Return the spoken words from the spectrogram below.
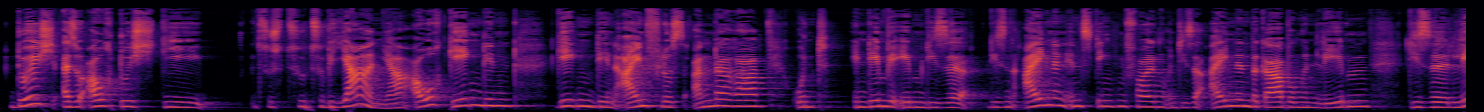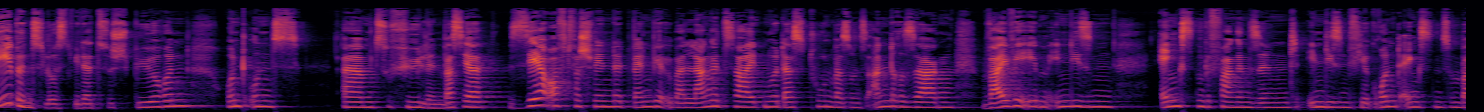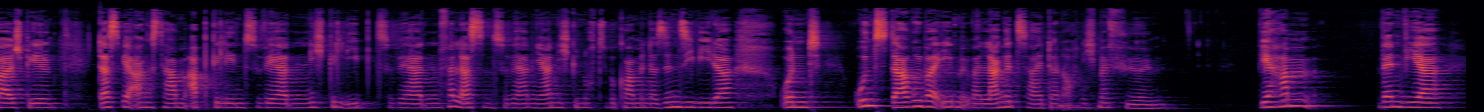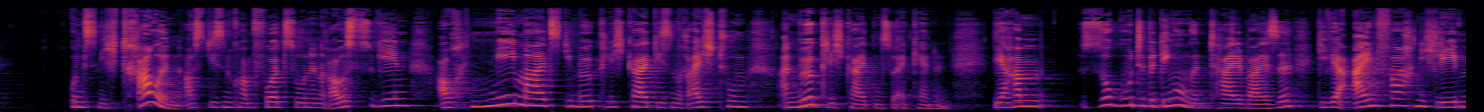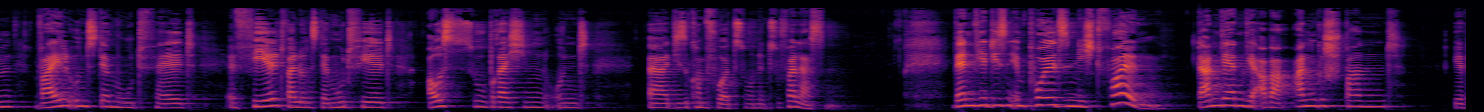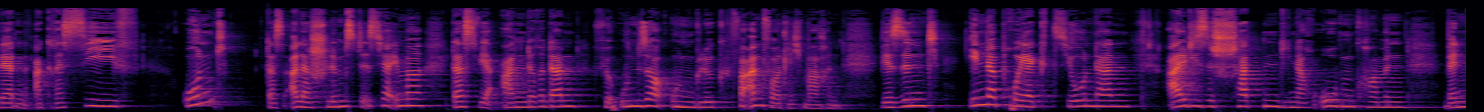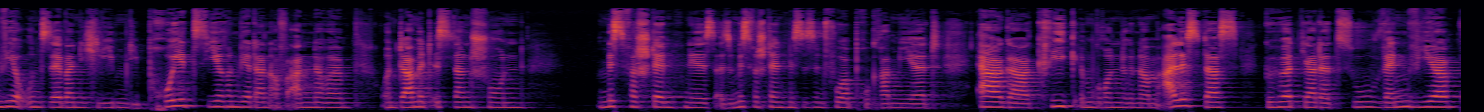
durch, also auch durch die zu, zu, zu bejahen, ja, auch gegen den, gegen den Einfluss anderer und indem wir eben diese, diesen eigenen Instinkten folgen und diese eigenen Begabungen leben, diese Lebenslust wieder zu spüren und uns ähm, zu fühlen, was ja sehr oft verschwindet, wenn wir über lange Zeit nur das tun, was uns andere sagen, weil wir eben in diesen Ängsten gefangen sind, in diesen vier Grundängsten zum Beispiel, dass wir Angst haben, abgelehnt zu werden, nicht geliebt zu werden, verlassen zu werden, ja, nicht genug zu bekommen, da sind sie wieder und uns darüber eben über lange Zeit dann auch nicht mehr fühlen. Wir haben, wenn wir uns nicht trauen, aus diesen Komfortzonen rauszugehen, auch niemals die Möglichkeit, diesen Reichtum an Möglichkeiten zu erkennen. Wir haben so gute Bedingungen teilweise, die wir einfach nicht leben, weil uns der Mut fällt, äh, fehlt, weil uns der Mut fehlt, auszubrechen und äh, diese Komfortzone zu verlassen. Wenn wir diesen Impulsen nicht folgen, dann werden wir aber angespannt, wir werden aggressiv und das Allerschlimmste ist ja immer, dass wir andere dann für unser Unglück verantwortlich machen. Wir sind in der Projektion dann all diese Schatten, die nach oben kommen, wenn wir uns selber nicht lieben, die projizieren wir dann auf andere und damit ist dann schon Missverständnis, also Missverständnisse sind vorprogrammiert, Ärger, Krieg im Grunde genommen, alles das gehört ja dazu, wenn wir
